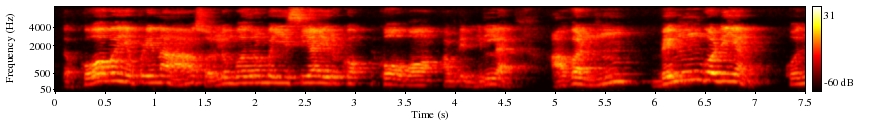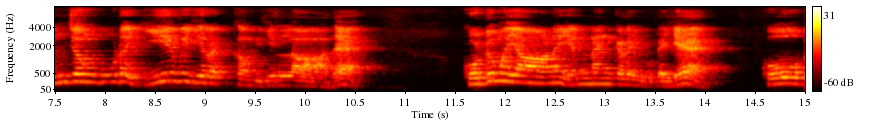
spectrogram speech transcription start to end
இந்த கோபம் எப்படின்னா சொல்லும்போது ரொம்ப ஈஸியா இருக்கும். கோபம் அப்படின்னு இல்ல. அவன் வெங்கொடியன் கொஞ்சம் கூட ஈவு இரக்கம் இல்லாத கொடுமையான எண்ணங்களை உடைய கோப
